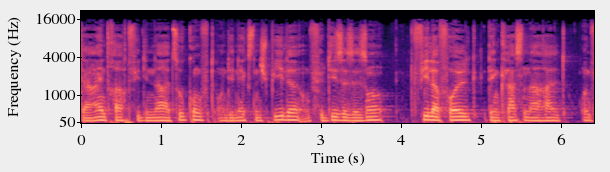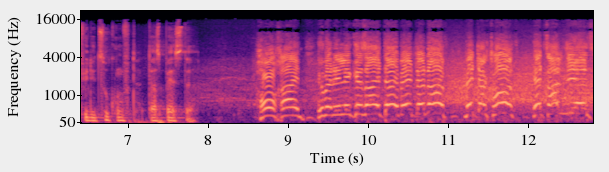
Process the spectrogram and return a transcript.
der Eintracht für die nahe Zukunft und die nächsten Spiele und für diese Saison viel Erfolg, den Klassenerhalt und für die Zukunft das Beste. Hoch rein, über die linke Seite, Wildendorf mit der Chance. Jetzt haben sie es.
